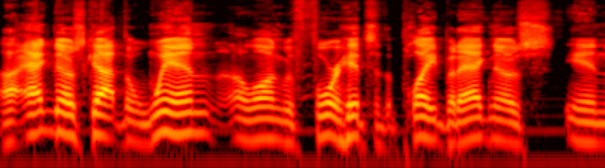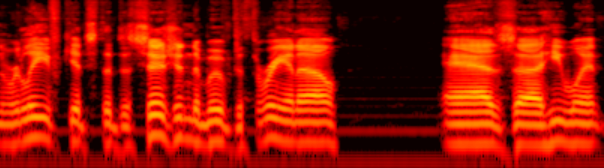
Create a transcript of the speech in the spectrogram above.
Uh, Agnos got the win along with four hits at the plate, but Agnos in relief gets the decision to move to three and zero, oh as uh, he went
